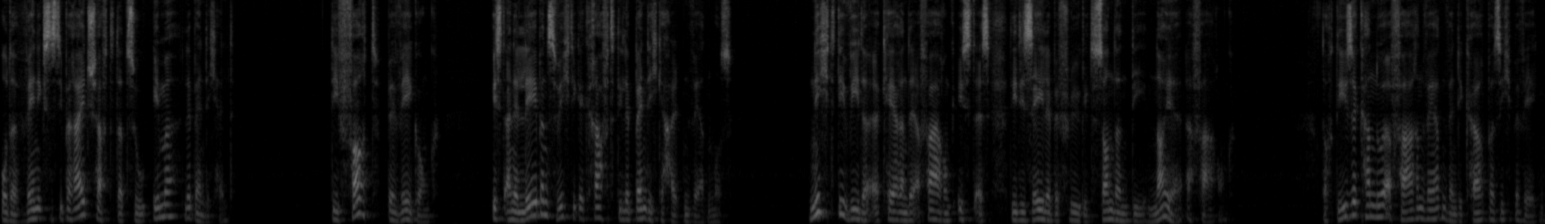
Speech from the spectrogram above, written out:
oder wenigstens die Bereitschaft dazu immer lebendig hält. Die Fortbewegung ist eine lebenswichtige Kraft, die lebendig gehalten werden muss. Nicht die wiedererkehrende Erfahrung ist es, die die Seele beflügelt, sondern die neue Erfahrung. Doch diese kann nur erfahren werden, wenn die Körper sich bewegen.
